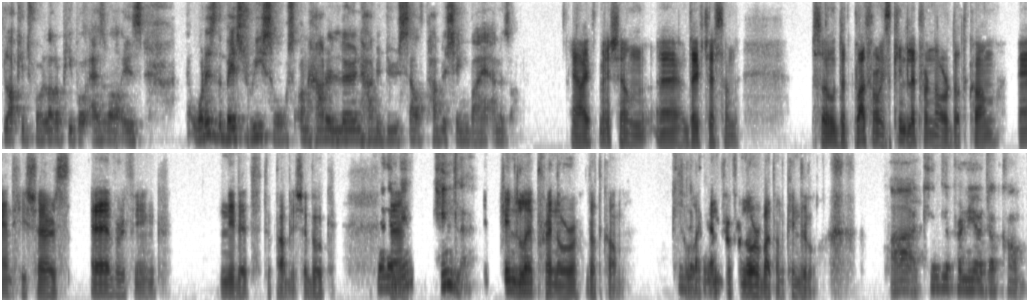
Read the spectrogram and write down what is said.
blockage for a lot of people as well is what is the best resource on how to learn how to do self-publishing via amazon yeah i've mentioned uh, dave chesson so the platform is kindlepreneur.com and he shares everything needed to publish a book. Yeah, again, Kindle. Kindlepreneur.com. So like entrepreneur, but on Kindle. ah, kindlepreneur.com.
